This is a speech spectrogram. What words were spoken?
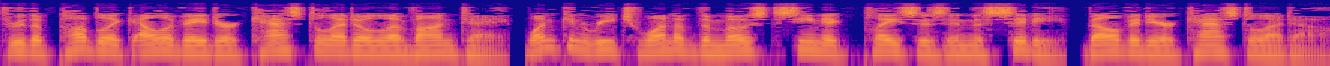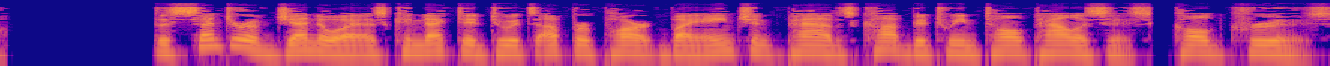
through the public elevator Castelletto Levante, one can reach one of the most scenic places in the city, Belvedere Castelletto. The center of Genoa is connected to its upper part by ancient paths caught between tall palaces, called creuze.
